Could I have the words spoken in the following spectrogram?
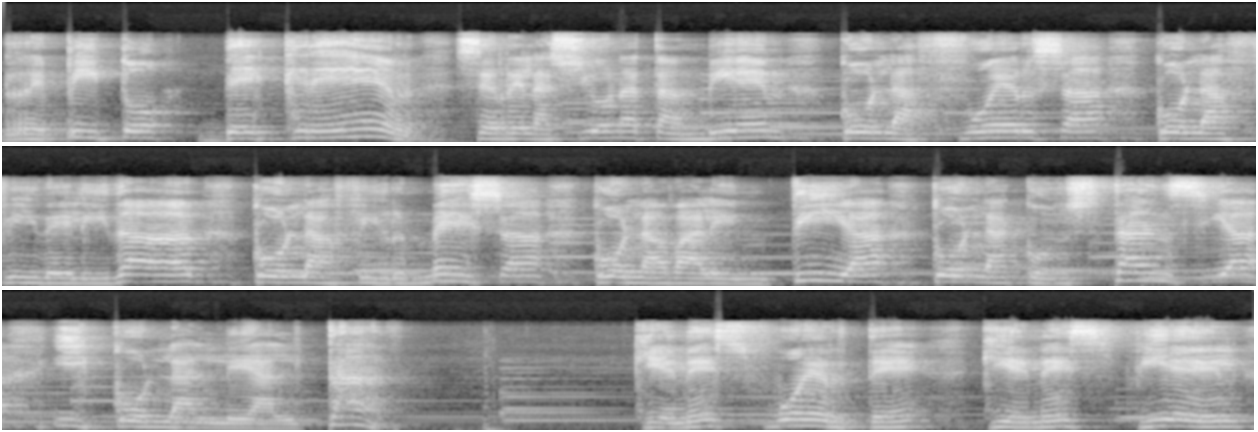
repito, de creer. Se relaciona también con la fuerza, con la fidelidad, con la firmeza, con la valentía, con la constancia y con la lealtad. Quien es fuerte, quien es fiel,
